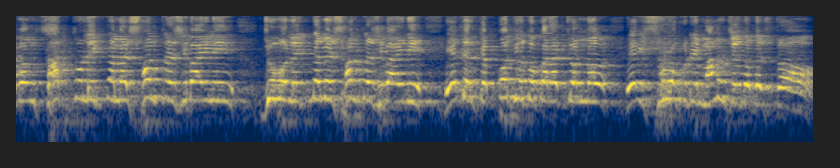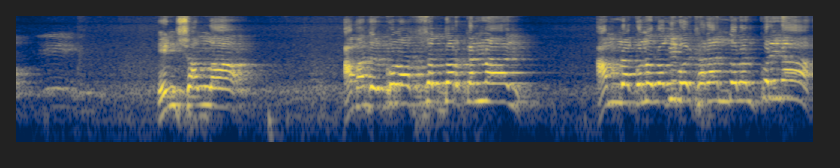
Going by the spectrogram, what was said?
এবং ছাত্রলীগ নামের সন্ত্রাসী বাহিনী, যুবলীগ নামের সন্ত্রাসী বাহিনী, এদেরকে প্রতিহত করার জন্য এই ষোলো কোটি মানুষের যথেষ্ট। ইনশাল্লাহ আমাদের কোনো অস্ত্র দরকার নাই। আমরা কোনো লগি বৈঠার আন্দোলন করি না।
